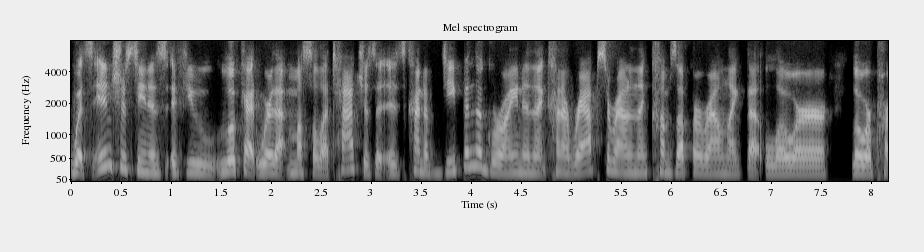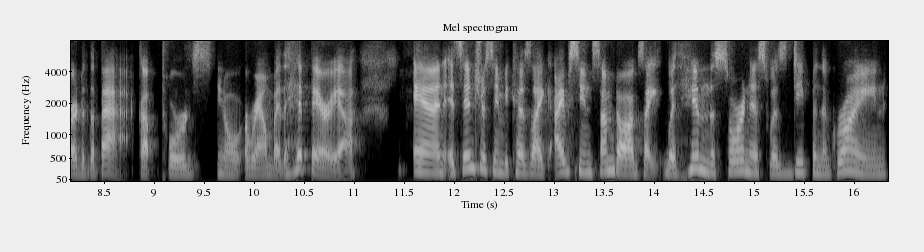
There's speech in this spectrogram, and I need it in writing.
what's interesting is if you look at where that muscle attaches, it's kind of deep in the groin and then kind of wraps around and then comes up around like that lower lower part of the back, up towards you know around by the hip area. And it's interesting because like I've seen some dogs like with him the soreness was deep in the groin,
